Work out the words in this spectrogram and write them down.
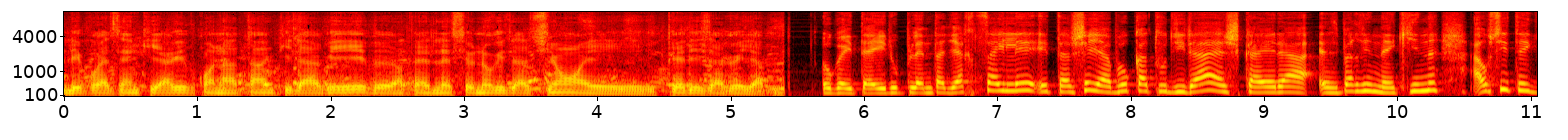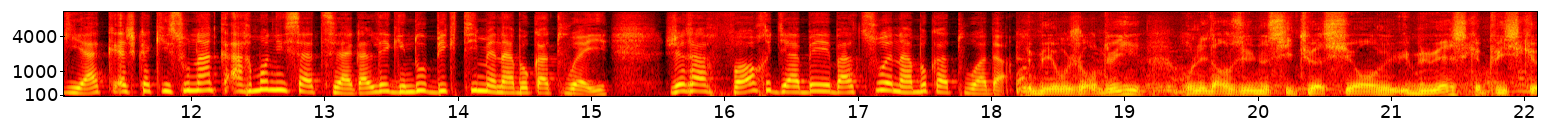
les voisins qui arrivent, qu'on entend qu'il arrive. Enfin, la sonorisation est très désagréable. Hogeita iru plenta jartzaile eta sei abokatu dira eskaera ezberdinekin hausitegiak eskakizunak harmonizatzea galdegindu biktimen abokatuei. Gérard Fort, jabe batzuen abokatua da. Mais aujourd'hui, on est dans une situation ubuesque puisque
